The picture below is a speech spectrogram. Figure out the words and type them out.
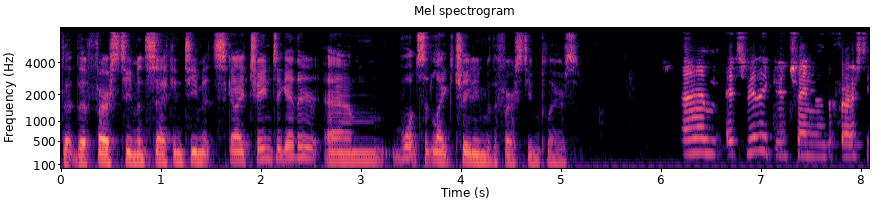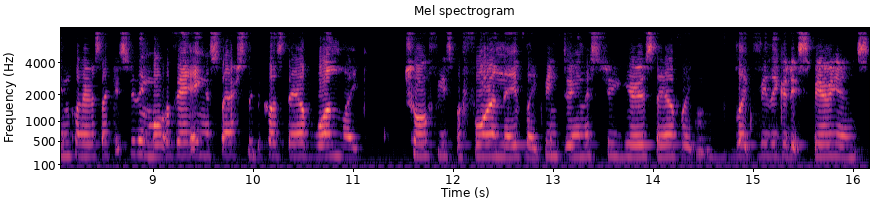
that the first team and second team at Skye train together. Um, what's it like training with the first team players? Um, it's really good training with the first team players. Like it's really motivating, especially because they have won like trophies before and they've like been doing this for years. They have like like really good experience,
